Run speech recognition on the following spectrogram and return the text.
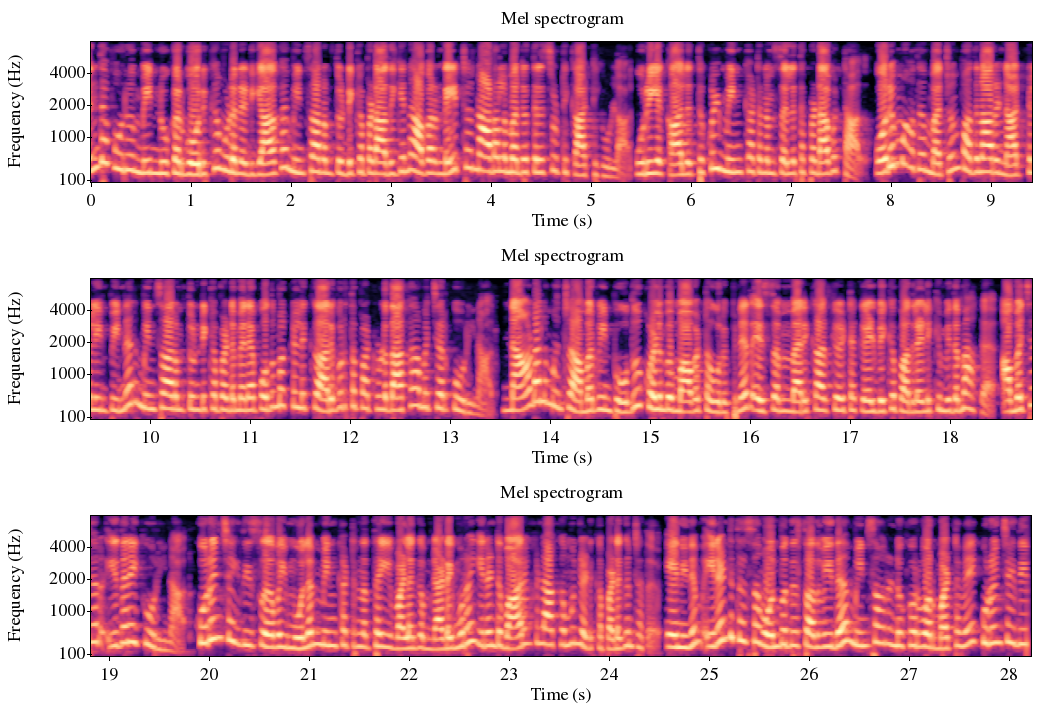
எந்த ஒரு மின் நுகர்வோருக்கும் உடனடியாக மின்சாரம் துண்டிக்கப்படாது என அவர் நேற்று நாடாளுமன்றத்தில் சுட்டிக்காட்டியுள்ளார். உரிய காலத்துக்குள் மின் கட்டணம் செலுத்தப்படாவிட்டால் ஒரு மாதம் மற்றும் பதினாறு நாட்களின் பின்னர் மின்சாரம் துண்டிக்கப்படும் என பொதுமக்களுக்கு அறிவுறுத்தப்பட்டுள்ளதாக அமைச்சர் கூறினார். நாடாளுமன்ற அமர்வின் போது கொழும்பு மாவட்ட உறுப்பினர் எஸ் எம் மரிக்கார் கேட்ட கேள்விக்கு பதிலளிக்கும் விதமாக அமைச்சர் இதனை கூறினார். குறுஞ்செய்தி சேவை மூலம் மின் கட்டணத்தை வழங்கும் நடைமுறை இரண்டு வாரங்களாக முன்னெடுக்கப்படுகின்றது. எனினும் இரண்டு தசம் ஒன்பது சதவீத மின்சார நுகர்வோர் மட்டுமே குறுஞ்செய்தி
